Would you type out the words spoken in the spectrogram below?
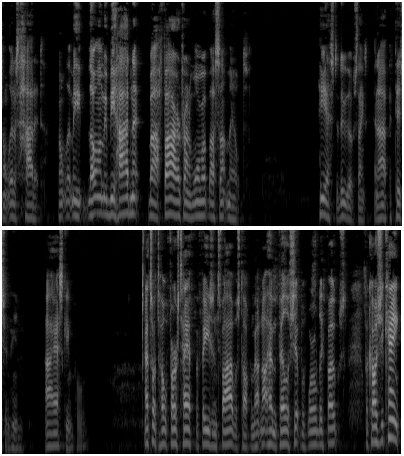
Don't let us hide it. Don't let me don't let me be hiding it by a fire trying to warm up by something else. He has to do those things, and I petition him. I ask him for it. That's what the whole first half of Ephesians 5 was talking about, not having fellowship with worldly folks, because you can't.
